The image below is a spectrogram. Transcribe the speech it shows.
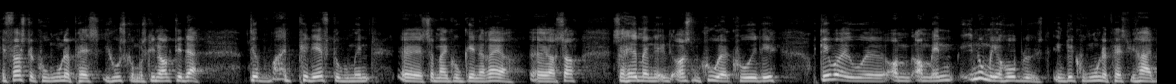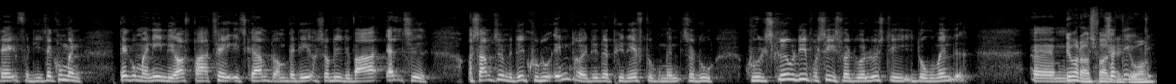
det første coronapas. I husker måske nok det der, det var bare et pdf-dokument, øh, som man kunne generere, øh, og så, så havde man også en QR-kode i det. Og det var jo øh, om, om end, endnu mere håbløst end det coronapas, vi har i dag, fordi der kunne man, der kunne man egentlig også bare tage et skærmt om det, og så ville det bare altid. Og samtidig med det kunne du ændre i det der pdf-dokument, så du kunne skrive lige præcis, hvad du har lyst i i dokumentet. Um, det var der også folk, der det, gjorde. Det,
